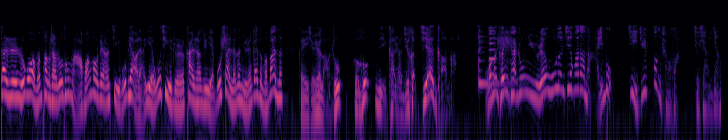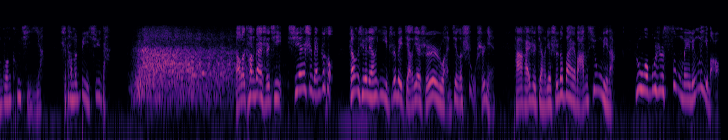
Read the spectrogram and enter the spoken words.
但是如果我们碰上如同马皇后这样既不漂亮也无气质，看上去也不善良的女人，该怎么办呢？可以学学老朱，呵呵，你看上去很健康啊。我们可以看出，女人无论进化到哪一步，寄居奉承化就像阳光、空气一样，是他们必须的。到了抗战时期，西安事变之后，张学良一直被蒋介石软禁了数十年，他还是蒋介石的拜把子兄弟呢。如果不是宋美龄力保，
